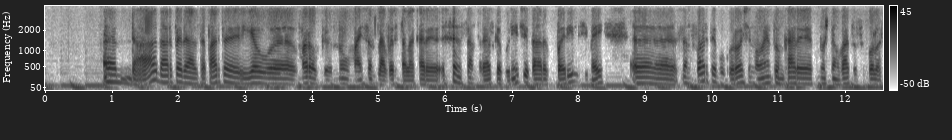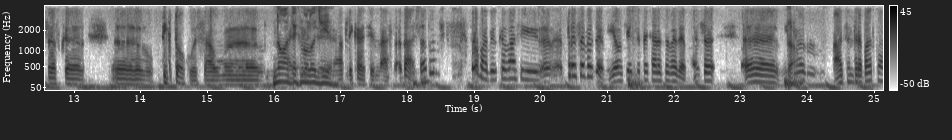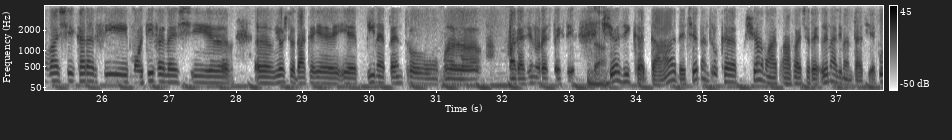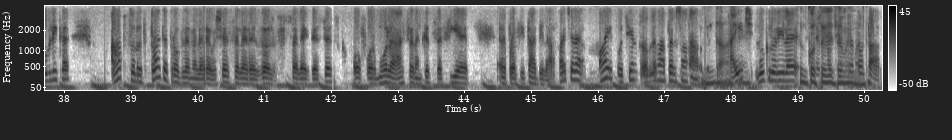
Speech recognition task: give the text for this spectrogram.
Uh, Da, dar pe de altă parte, eu, uh, mă rog, nu mai sunt la vârsta la care să-mi trăiască bunicii, dar părinții mei uh, sunt foarte bucuroși în momentul în care, nu știu, învață să folosească uh, TikTok-ul sau... Uh, Noua mai tehnologie. multe Aplicațiile astea. Da, și atunci, probabil că va fi... Uh, trebuie să vedem. E o chestie pe care să vedem. Însă, uh, Da. eu, ați întrebat cumva și care ar fi motivele și, uh, uh, eu știu, dacă e, e bine pentru uh, magazinul respectiv. Da. Și eu zic că da. De ce? Pentru că și eu am a- afacere în alimentație publică. Absolut toate problemele reușesc să le rezolv, să le găsesc o formulă astfel încât să fie uh, profitabilă afacerea, mai puțin problema personalului. Da, așa Aici e. lucrurile Sunt costurile se cele mai mari. total.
